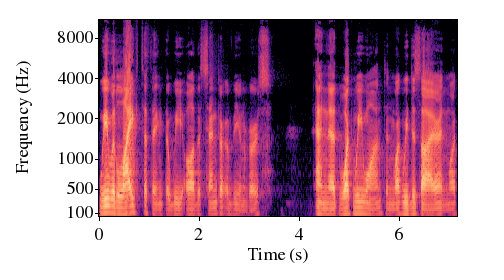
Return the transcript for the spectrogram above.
We would like to think that we are the center of the universe and that what we want and what we desire and what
